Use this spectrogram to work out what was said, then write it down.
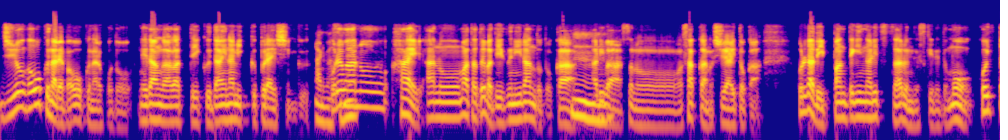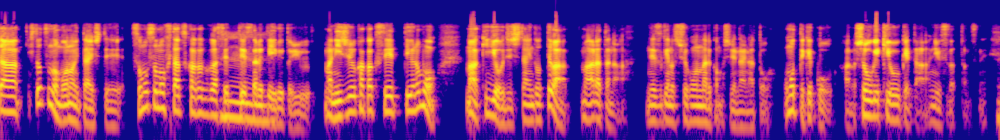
需要が多くなれば多くなるほど値段が上がっていくダイナミックプライシング。ね。これはあの、はい、あの、まあ、例えばディズニーランドとか、うん。あるいはその、サッカーの試合とか、これらで一般的になりつつあるんですけれども、こういった一つのものに対して、そもそも二つ価格が設定されているという、まあ、二重価格制っていうのも、まあ、企業、自治体にとっては、まあ、新たな値付けの手法になるかもしれないなと思って結構、あの、衝撃を受けたニュースだったんですね。う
